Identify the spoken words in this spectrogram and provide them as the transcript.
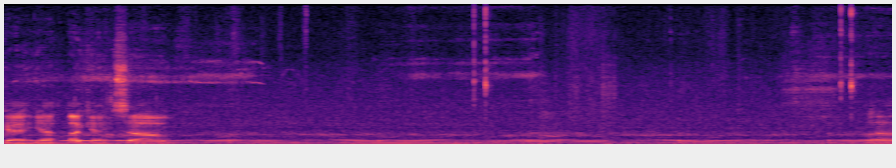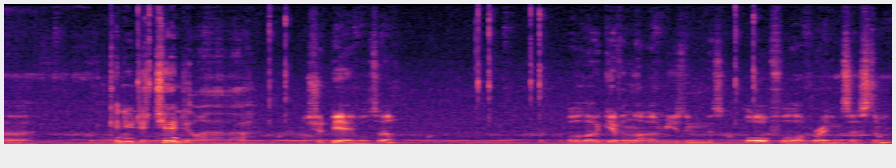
Okay, yeah, okay, so. Uh, can you just change it like that though? I should be able to. Although, given that I'm using this awful operating system,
